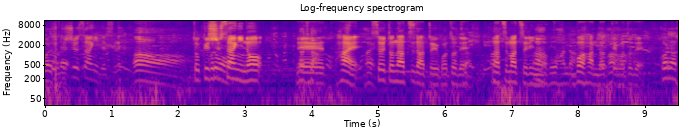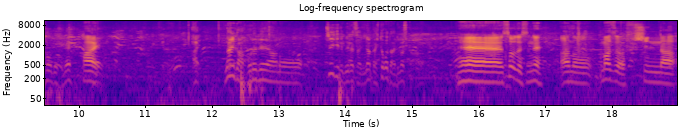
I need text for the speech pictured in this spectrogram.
これ特殊詐欺ですね。特殊詐欺のえーはい、はい。それと夏だということで。あ夏祭りあの防犯だ。防犯だということで。これだそうですね。はい。はい。何かこれであの地域の皆さんに何か一言ありますか？えーそうですね。あのまずは不審な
